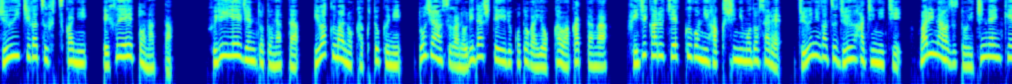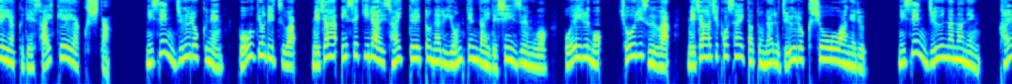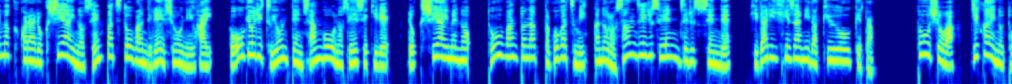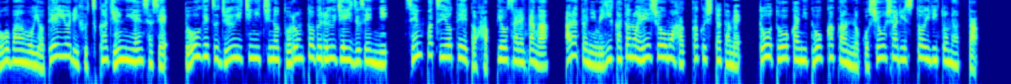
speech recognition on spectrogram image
11月2日に FA となった。フリーエージェントとなった岩熊の獲得にドジャースが乗り出していることが4日分かったが、フィジカルチェック後に白紙に戻され、12月18日、マリナーズと1年契約で再契約した。2016年、防御率はメジャー移籍以来最低となる4点台でシーズンを終えるも、勝利数はメジャー自己最多となる16勝を挙げる。2017年、開幕から6試合の先発登板で0勝2敗、防御率4.35の成績で、6試合目の登板となった5月3日のロサンゼルスエンゼルス戦で、左膝に打球を受けた。当初は次回の登板を予定より2日順に延させ、同月11日のトロントブルージェイズ戦に先発予定と発表されたが、新たに右肩の炎症も発覚したため、同10日に10日間の故障者リスト入りとなった。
